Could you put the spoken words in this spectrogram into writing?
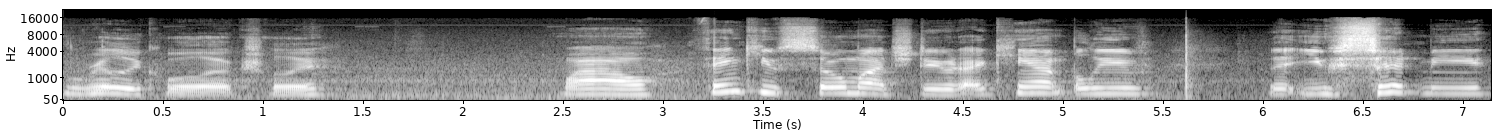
Really cool, actually. Wow. Thank you so much, dude. I can't believe that you sent me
